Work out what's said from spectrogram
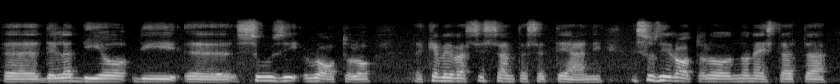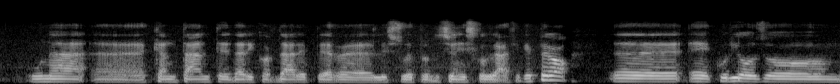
eh, dell'addio di eh, Susi Rotolo, eh, che aveva 67 anni. Susi Rotolo non è stata una eh, cantante da ricordare per eh, le sue produzioni discografiche, però è curioso mm,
